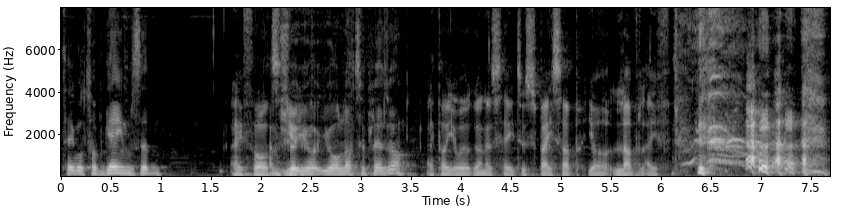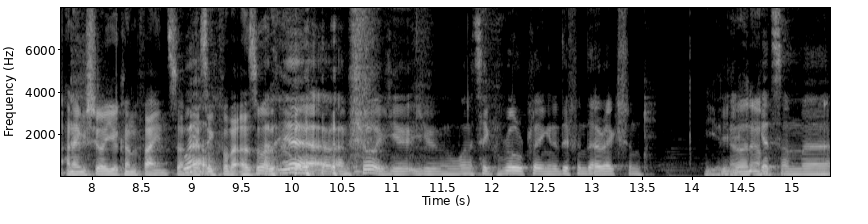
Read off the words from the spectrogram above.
tabletop games that I thought I'm sure you, you, all love to play as well. I thought you were going to say to spice up your love life, and I'm sure you can find some Well, music for that as well. yeah, I'm sure if you, you want to take role playing in a different direction, you, you, never can know. get some uh,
